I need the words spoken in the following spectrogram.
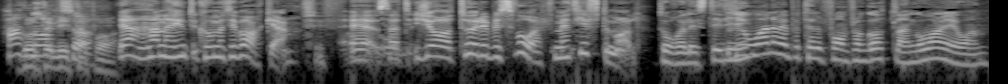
Han Går också. lita på. Ja, han har ju inte kommit tillbaka. Fan, Eh, så att jag tror det blir svårt med ett giftermål. Dålig stil. Johan är med på telefon från Gotland. God morgon Johan.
